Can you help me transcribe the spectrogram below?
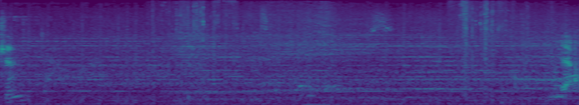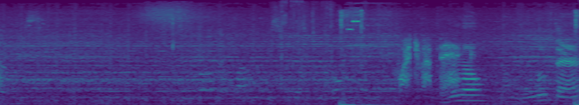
Position. Yeah. Watch my back. You move there.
